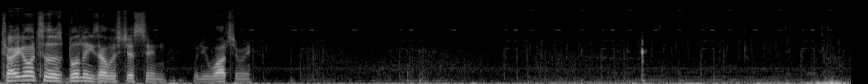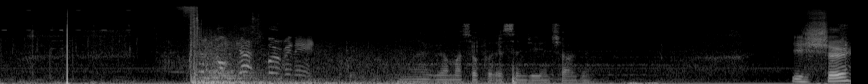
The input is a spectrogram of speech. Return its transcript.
Try going to those buildings I was just in when you're watching me. So for SMG and shotgun. You sure?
